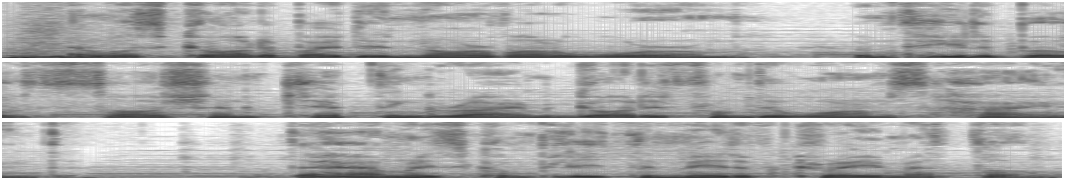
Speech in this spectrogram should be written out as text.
and was guarded by the Narval Worm until both Sasha and Captain Grime got it from the worm's hind. The hammer is completely made of grey metal,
